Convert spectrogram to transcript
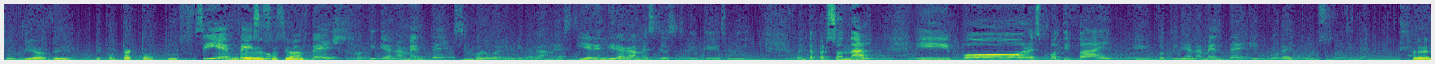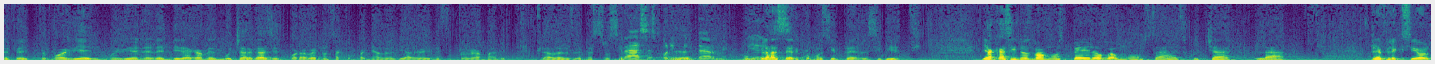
tus vías de, de contacto? Tus, Sí, en tus redes Facebook, sociales? fanpage, cotidianamente, psicóloga Erendira Gámez, y Erendira Gámez, que es, que es mi cuenta personal, y por Spotify, en cotidianamente, y por iTunes, cotidianamente. Perfecto, muy bien, muy bien, Erendira Gámez. Muchas gracias por habernos acompañado el día de hoy en este programa de Creadores de Nuestro Ciclo. Gracias por ¿Eh? invitarme. muy Un placer, como siempre, recibirte. Ya casi nos vamos, pero vamos a escuchar la reflexión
